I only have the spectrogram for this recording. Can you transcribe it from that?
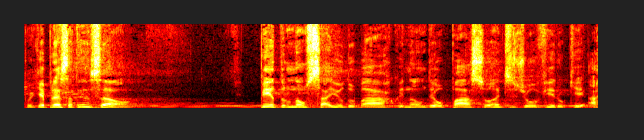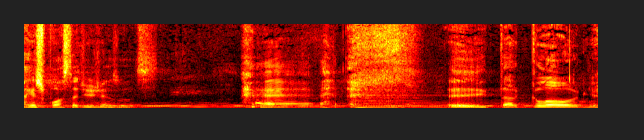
Porque presta atenção. Pedro não saiu do barco e não deu passo antes de ouvir o que? A resposta de Jesus. É. Eita glória.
